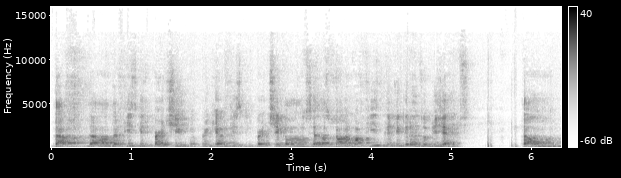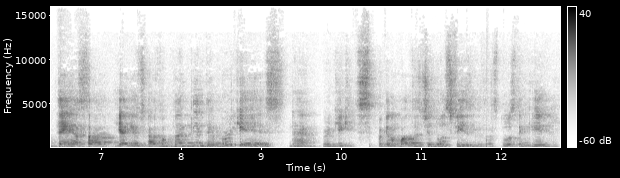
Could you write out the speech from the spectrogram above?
da, da, da física de partícula, porque a física de partícula não se relaciona com a física de grandes objetos. Então tem essa. E aí os caras estão tentando entender por quê, né? Por que que- porque não pode existir duas físicas, as duas têm que.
